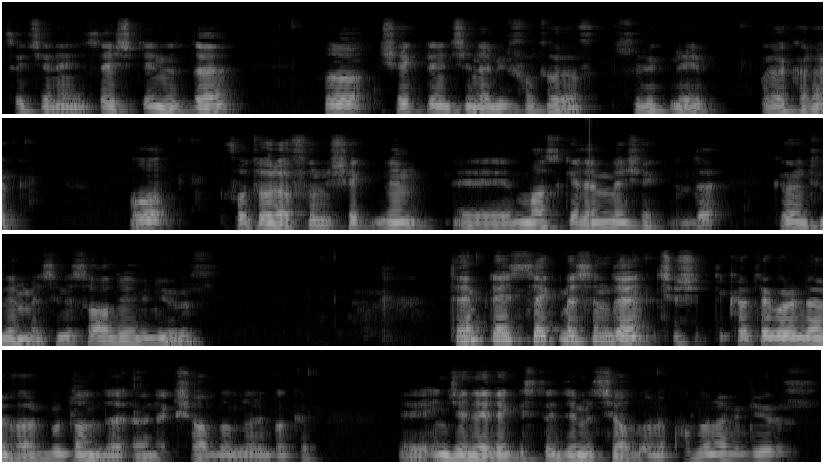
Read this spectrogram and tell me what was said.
seçeneğini seçtiğinizde bu şeklin içine bir fotoğraf sürükleyip bırakarak o fotoğrafın şeklin e, maskelenme şeklinde görüntülenmesini sağlayabiliyoruz. Template sekmesinde çeşitli kategoriler var. Buradan da örnek şablonları bakıp e, inceleyerek istediğimiz şablonu kullanabiliyoruz.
